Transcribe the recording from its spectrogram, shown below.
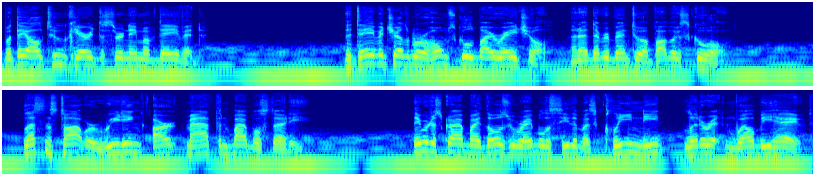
But they all too carried the surname of David. The David children were homeschooled by Rachel and had never been to a public school. Lessons taught were reading, art, math, and Bible study. They were described by those who were able to see them as clean, neat, literate, and well behaved.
